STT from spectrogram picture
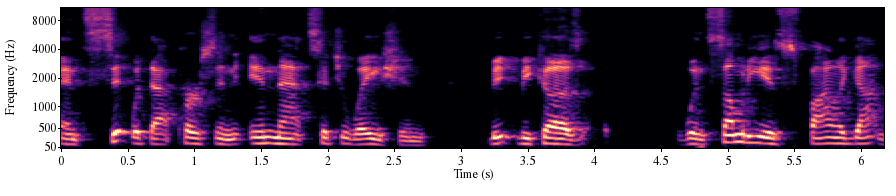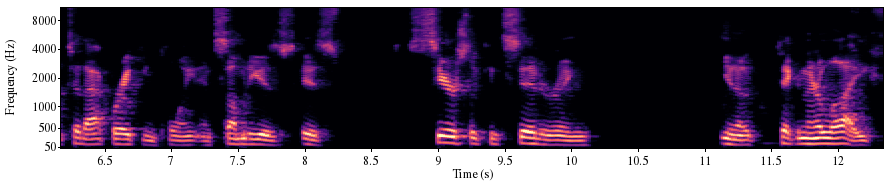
and sit with that person in that situation, be, because when somebody has finally gotten to that breaking point and somebody is is seriously considering you know, taking their life.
